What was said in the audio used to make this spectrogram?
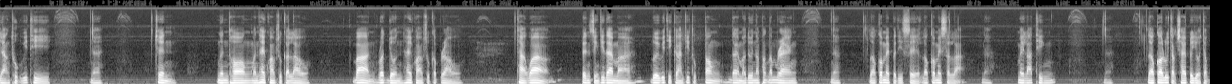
อย่างถูกวิธีนะเช่นเงินทองมันให้ความสุขกับเรา บ้านรถยนต์ให้ความสุขกับเราถ้าว่าเป็นสิ่งที่ได้มาด้วยวิธีการที่ถูกต้องได้มาด้วยน้ำพักน้ำแรงนะเราก็ไม่ปฏิเสธ เราก็ไม่สละนะไม่ละทิ้งนะเราก็รู้จักใช้ประโยชน์จาก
